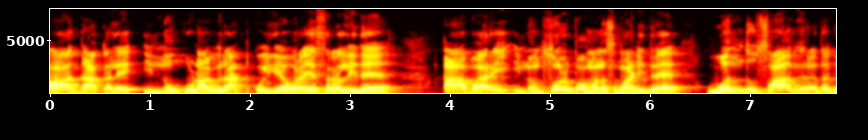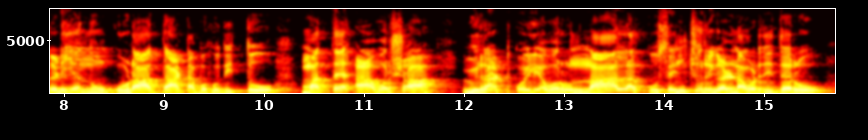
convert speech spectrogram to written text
ಆ ದಾಖಲೆ ಇನ್ನೂ ಕೂಡ ವಿರಾಟ್ ಕೊಹ್ಲಿ ಅವರ ಹೆಸರಲ್ಲಿದೆ. ಆ ಬಾರಿ ಇನ್ನೊಂದು ಸ್ವಲ್ಪ ಮನಸ್ಸು ಮಾಡಿದರೆ ಒಂದು ಸಾವಿರದ ಗಡಿಯನ್ನು ಕೂಡ ದಾಟಬಹುದಿತ್ತು. ಮತ್ತು ಆ ವರ್ಷ ವಿರಾಟ್ ಕೊಹ್ಲಿ ಅವರು ನಾಲ್ಕು ಸೆಂಚುರಿಗಳನ್ನ ಹೊಡೆದಿದ್ದರು.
